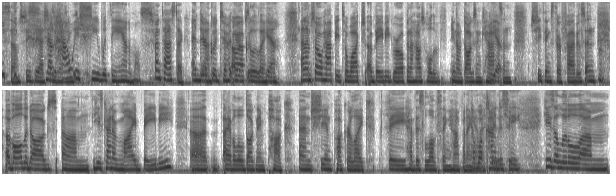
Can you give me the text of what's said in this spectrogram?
So she's yeah. She's Now, amazing. how is she with the animals? It's fantastic. And they're Yeah. good to her. Oh, they're good- absolutely. Yeah. And I'm so happy to watch a baby grow up in a household of you know dogs and cats, Yeah. and she thinks they're fabulous. And of all the dogs, um, he's kind of my baby. Uh, I have a little dog named Puck, and she and Puck are like they have this love thing happening. And what kind really is cute. he? He's a little um,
